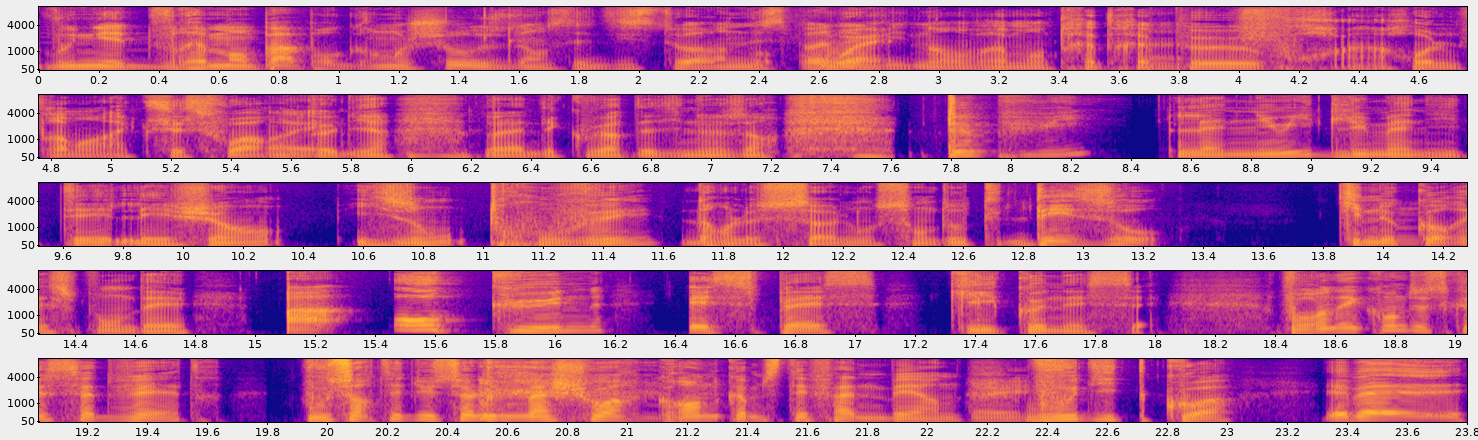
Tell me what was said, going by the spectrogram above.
vous n'y êtes vraiment pas pour grand-chose dans cette histoire, n'est-ce pas, Ouais, non, vraiment très très Ouais. peu. Pff, Un rôle vraiment accessoire, on Ouais. peut dire, dans la découverte des dinosaures. Depuis la nuit de l'humanité, les gens, ils ont trouvé dans le sol, on sans doute, des os qui ne Mhm. correspondaient à aucune espèce qu'ils connaissaient. Vous vous rendez compte de ce que ça devait être? Vous sortez du sol une mâchoire grande comme Stéphane Bern. Oui. Vous dites quoi? Eh ben,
